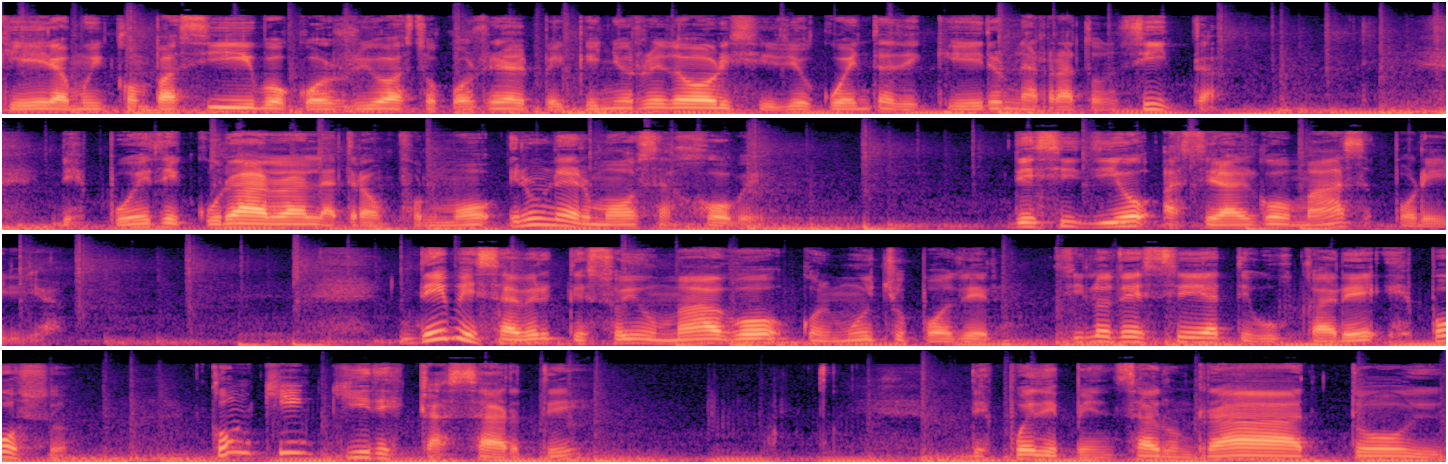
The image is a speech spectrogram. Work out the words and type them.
que era muy compasivo, corrió a socorrer al pequeño redor y se dio cuenta de que era una ratoncita. Después de curarla, la transformó en una hermosa joven. Decidió hacer algo más por ella. Debes saber que soy un mago con mucho poder. Si lo desea, te buscaré esposo. ¿Con quién quieres casarte? Después de pensar un rato, y,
